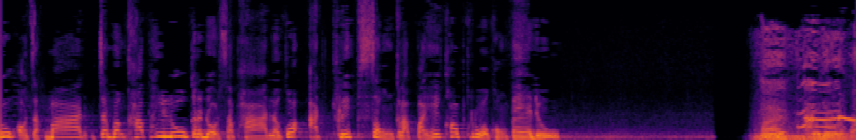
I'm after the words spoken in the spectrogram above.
ลูกออกจากบ้าน จะบังคับให้ลูกกระโดดสะพาน แล้วก็อัดคลิปส่งกลับไปให้ครอบครัวของแม่ดูไปกระโดดลงไป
